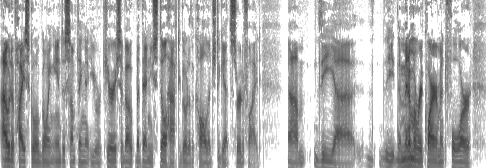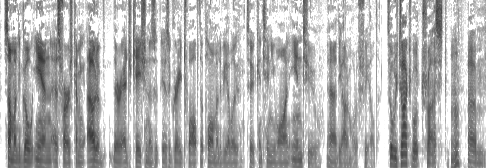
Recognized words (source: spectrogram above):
out of high school, going into something that you were curious about, but then you still have to go to the college to get certified. Um, the uh, the the minimum requirement for someone to go in as far as coming out of their education is, is a grade 12 diploma to be able to continue on into uh, the automotive field. So we talked about trust. Mm-hmm. Um,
